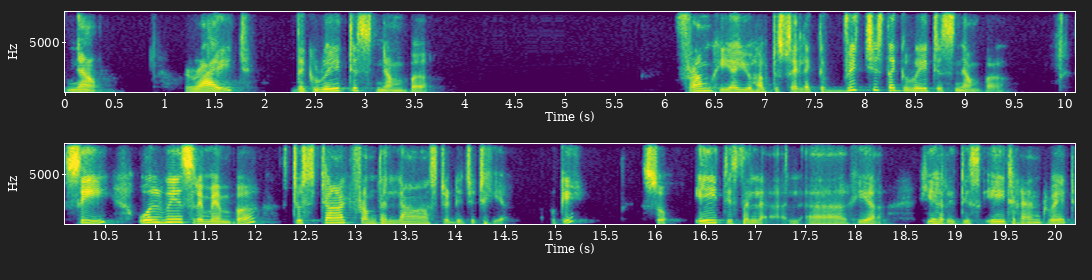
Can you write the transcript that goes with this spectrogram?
Now, write the greatest number. From here, you have to select which is the greatest number. See, always remember to start from the last digit here. Okay? So 8 is the uh, here. Here it is 800.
